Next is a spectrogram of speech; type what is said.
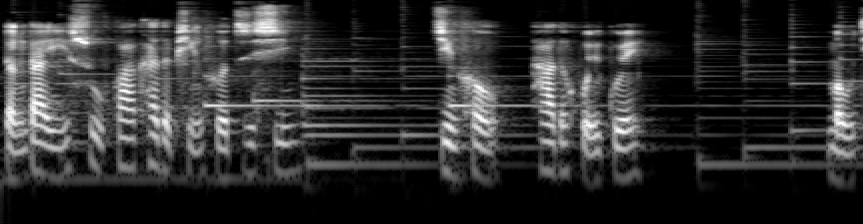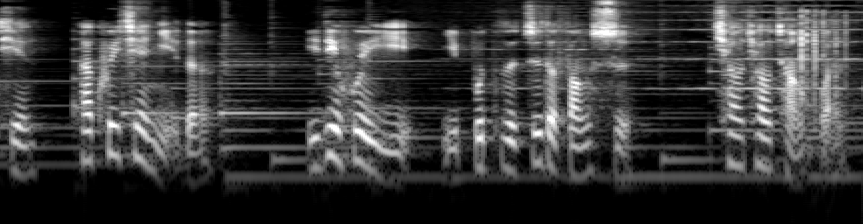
等待一束花开的平和之心静候他的回归某天他亏欠你的一定会以你不自知的方式悄悄偿还。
